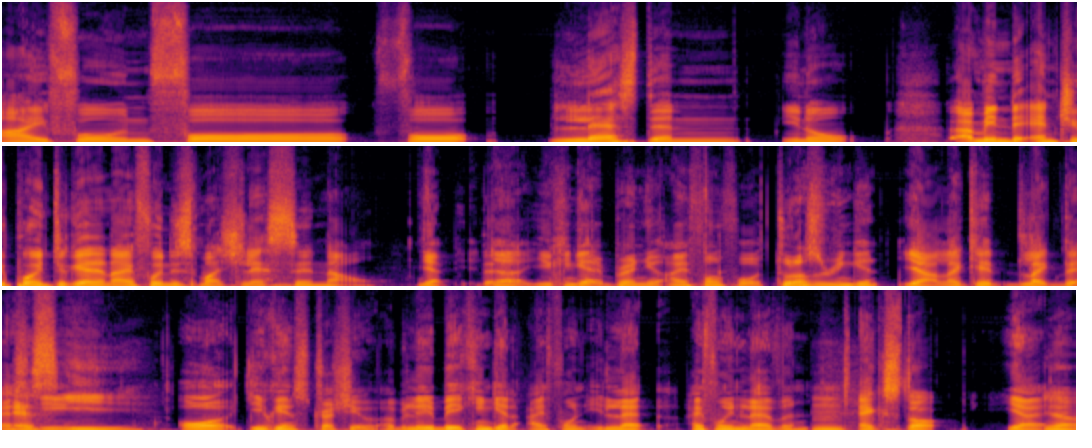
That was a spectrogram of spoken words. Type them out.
iPhone for for less than you know. I mean, the entry point to get an iPhone is much lesser now. Yep. The- Uh, you can get a brand new iPhone for 2000 ringgit. Yeah, like it like the SE. SE, or you can stretch it a little bit. You can get iPhone 11, iPhone 11. mm, X top. Yeah, Yeah.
